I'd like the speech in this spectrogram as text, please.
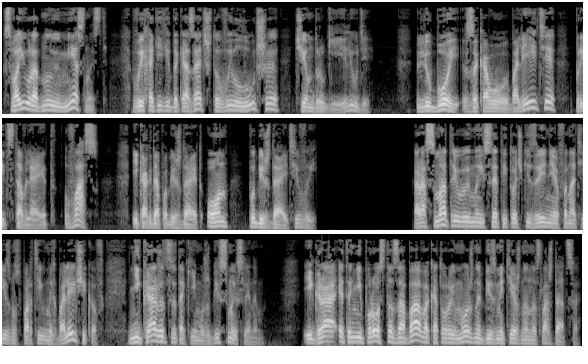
свою родную местность. Вы хотите доказать, что вы лучше, чем другие люди. Любой, за кого вы болеете, представляет вас. И когда побеждает он, побеждаете вы. Рассматриваемый с этой точки зрения фанатизм спортивных болельщиков не кажется таким уж бессмысленным. Игра — это не просто забава, которой можно безмятежно наслаждаться.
